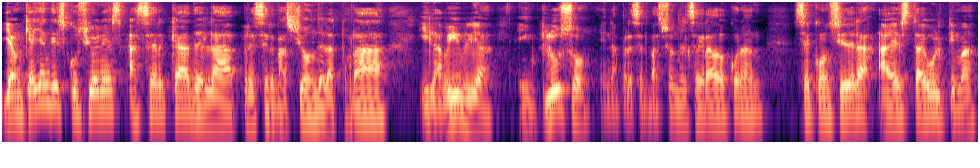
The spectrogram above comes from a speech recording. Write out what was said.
Y aunque hayan discusiones acerca de la preservación de la Torá y la Biblia, incluso en la preservación del Sagrado Corán, se considera a esta última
